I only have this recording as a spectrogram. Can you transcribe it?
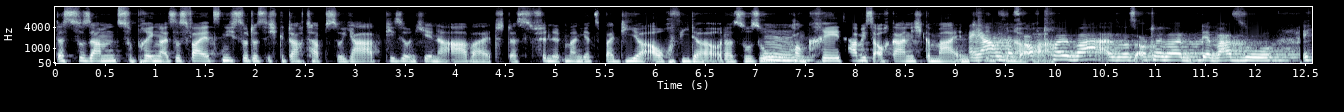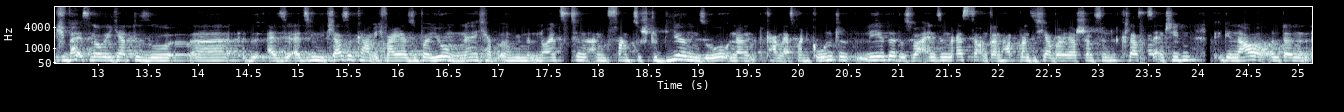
das zusammenzubringen. Also es war jetzt nicht so, dass ich gedacht habe, so ja, diese und jene Arbeit, das findet man jetzt bei dir auch wieder oder so. So hm. konkret habe ich es auch gar nicht gemeint. Ja, und was auch toll war, also was auch toll war, der war so, ich weiß noch, noch, ich hatte so, äh, als, als ich in die Klasse kam, ich war ja super jung, ne? ich habe irgendwie mit 19 angefangen zu studieren so. Und dann kam erstmal die Grundlehre, das war ein Semester. Und dann hat man sich aber ja schon für eine Klasse entschieden. Genau, und dann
